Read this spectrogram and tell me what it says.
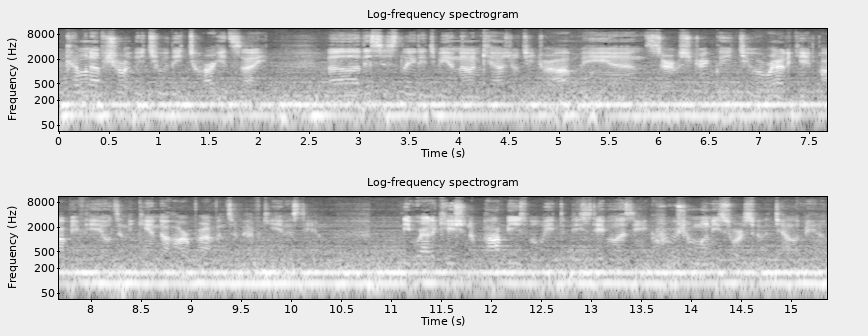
We're coming up shortly to the target site. Uh, this is slated to be a non-casualty drop and serves strictly to eradicate poppy fields in the Kandahar province of Afghanistan. The eradication of poppies will lead to destabilizing a crucial money source for the Taliban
